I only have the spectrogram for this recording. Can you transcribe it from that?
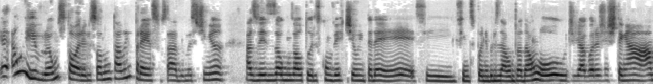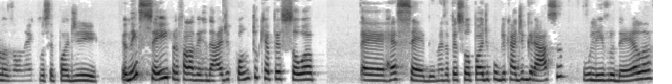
É, é, um livro, é uma história, ele só não estava impresso, sabe? Mas tinha, às vezes, alguns autores convertiam em PDF, enfim, disponibilizavam para download. Agora a gente tem a Amazon, né, que você pode eu nem sei, para falar a verdade, quanto que a pessoa é, recebe, mas a pessoa pode publicar de graça o livro dela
